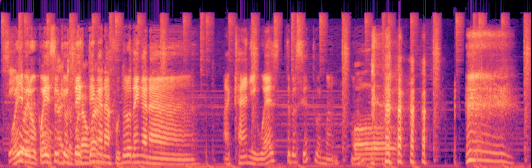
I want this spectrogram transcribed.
Sí, Oye, weón, pero puede ser que ustedes tengan weá. a futuro tengan a, a Kanye West de presidente, hermano. Oh,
